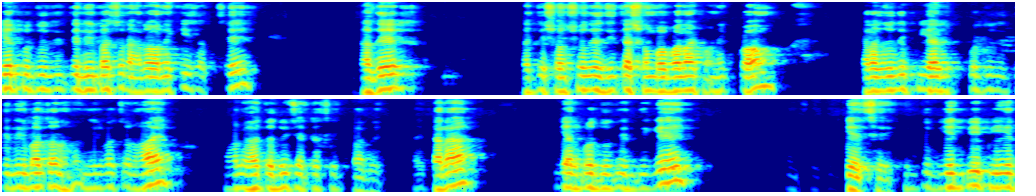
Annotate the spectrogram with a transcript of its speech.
পিয়ার পদ্ধতিতে নির্বাচন আরও অনেকেই চাচ্ছে। তাদের জাতীয় সংসদে জিতার সম্ভাবনা অনেক কম। তারা যদি পিয়ার পদ্ধতিতে নির্বাচন নির্বাচন হয়, তাহলে হয়তো দুই চারটা সিট পাবে। তাই তারা পিয়ার পদ্ধতির দিকে গিয়েছে। কিন্তু বিএনপি পিএর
